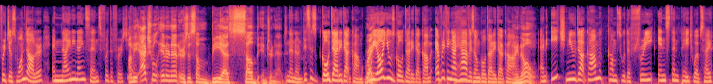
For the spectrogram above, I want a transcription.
for just $1.99 for the first year. On the actual internet, or is this some BS sub internet? no, no, this is GoDaddy.com. Right. We all use GoDaddy.com. Everything I have is on GoDaddy.com. I know. And each new.com comes with a free instant page website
